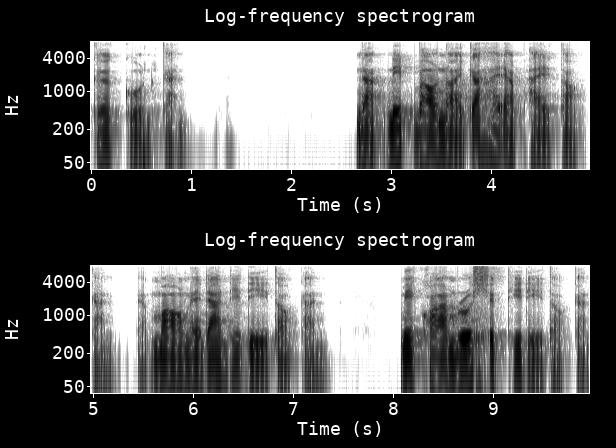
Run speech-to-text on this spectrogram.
เกื้อกูลกัน หนักนิดเบาหน่อยก็ให้อภัยต่อกัน มองในด้านที่ดีต่อกัน มีความรู้สึกที่ดีต่อกัน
